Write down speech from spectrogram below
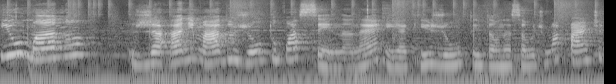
e o humano já animado junto com a cena, né? E aqui junto, então, nessa última parte,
